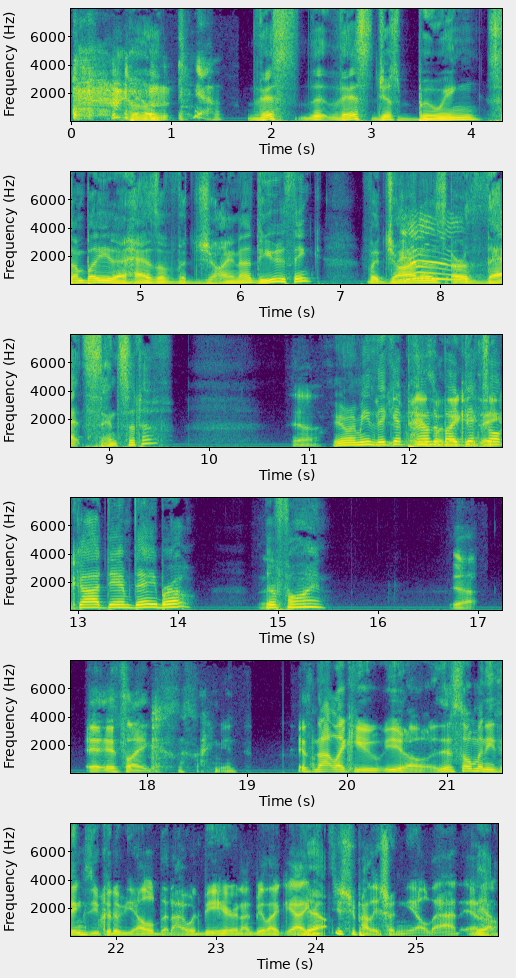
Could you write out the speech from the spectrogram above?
But like Yeah. this th- this just booing somebody that has a vagina. Do you think vaginas Yeah. are that sensitive? Yeah. You know what I mean? They It get pounded by they dicks all goddamn day, bro. They're fine. Yeah. It, it's like, I mean, it's not like you, you know, there's so many things you could have yelled that I would be here and I'd be like, yeah, you- Yeah. You, should probably shouldn't yell that. You Yeah.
